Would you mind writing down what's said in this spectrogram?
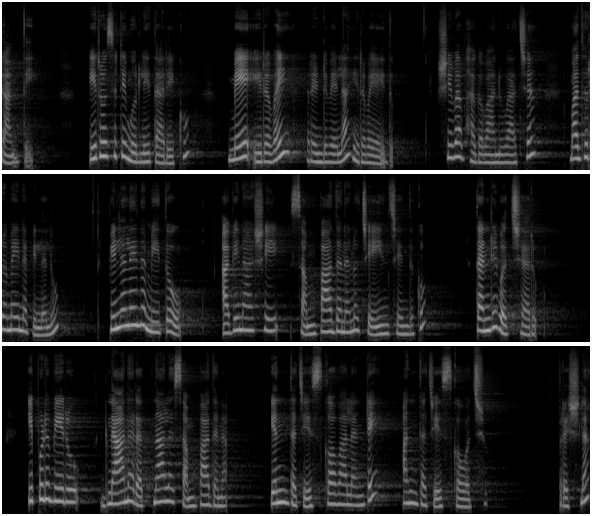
శాంతి. ఈరోజుటి మురళీ తారీఖు మే ఇరవై రెండు వేల ఇరవై ఐదు. శివ భగవాను వాచ మధురమైన పిల్లలు. పిల్లలైన మీతో అవినాశి సంపాదనను చేయించేందుకు తండ్రి వచ్చారు. ఇప్పుడు మీరు జ్ఞానరత్నాల సంపాదన ఎంత చేసుకోవాలంటే అంత చేసుకోవచ్చు. ప్రశ్న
